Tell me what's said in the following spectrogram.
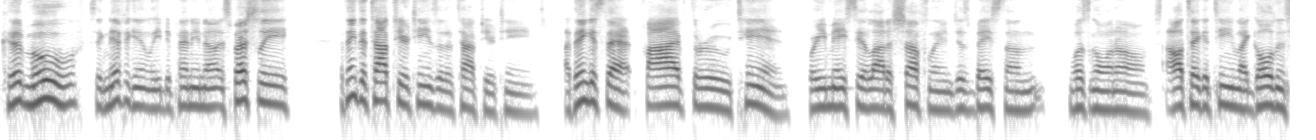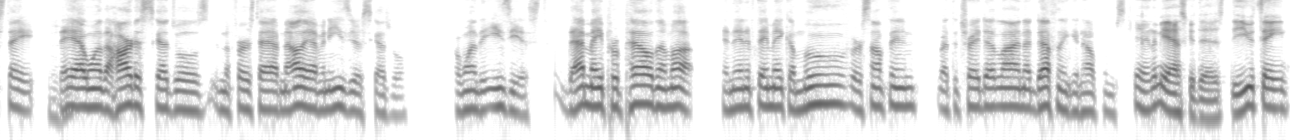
could move significantly depending on, especially, I think the top tier teams are the top tier teams. I think it's that five through 10 where you may see a lot of shuffling just based on what's going on. I'll take a team like Golden State. Mm-hmm. They had one of the hardest schedules in the first half. Now they have an easier schedule or one of the easiest. That may propel them up. And then if they make a move or something at the trade deadline, that definitely can help them. Yeah, let me ask you this: Do you think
